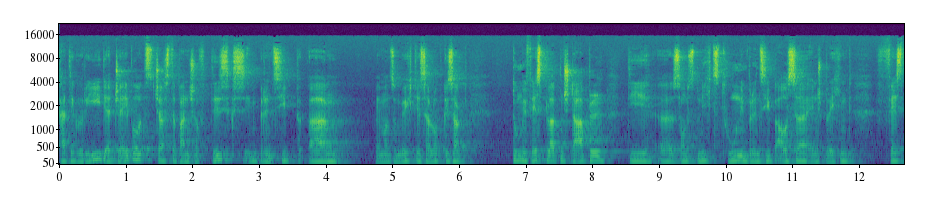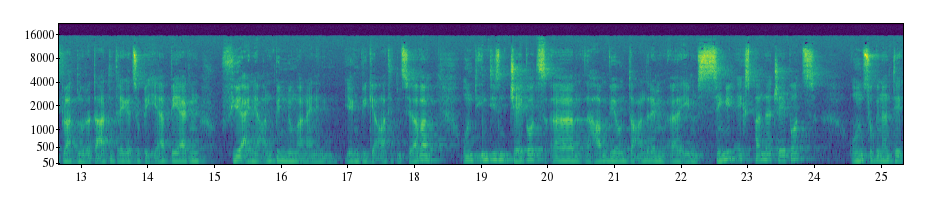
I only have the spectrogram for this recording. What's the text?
Kategorie der JBots, Just a Bunch of Disks. Im Prinzip, ähm, wenn man so möchte, salopp gesagt, dumme Festplattenstapel, die äh, sonst nichts tun, im Prinzip außer entsprechend Festplatten oder Datenträger zu beherbergen für eine Anbindung an einen irgendwie gearteten Server. Und in diesen JBots äh, haben wir unter anderem äh, eben Single Expander JBots und sogenannte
